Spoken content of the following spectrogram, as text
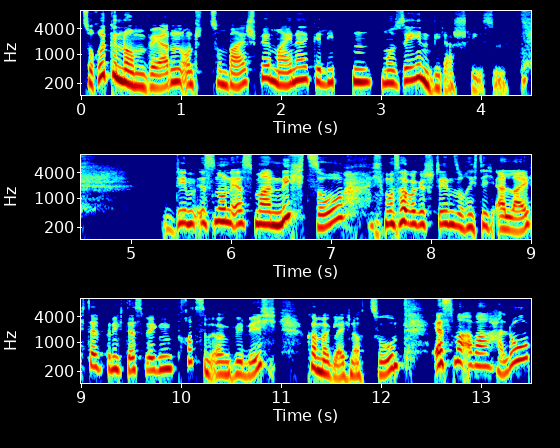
zurückgenommen werden und zum Beispiel meine geliebten Museen wieder schließen. Dem ist nun erstmal nicht so. Ich muss aber gestehen, so richtig erleichtert bin ich deswegen trotzdem irgendwie nicht. Kommen wir gleich noch zu. Erstmal aber hallo,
